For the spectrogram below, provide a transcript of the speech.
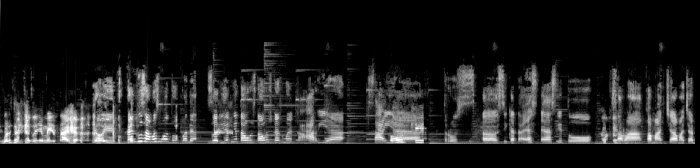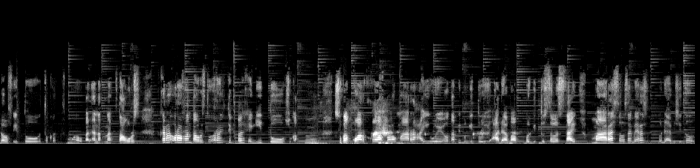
berarti salah satunya meta ya yoi. Kan tuh sama semua tuh pada zodiaknya Taurus Taurus kan semuanya Kak Arya, saya, oke terus eh, si kakak SS itu sama Kak Maca, Dolph itu, itu kan semua kan anak-anak Taurus. Karena orang-orang Taurus tuh orang tipenya kayak gitu, suka hmm, suka keluar-keluar kalau marah IWO tapi begitu ada apa begitu selesai marah selesai beres udah habis itu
